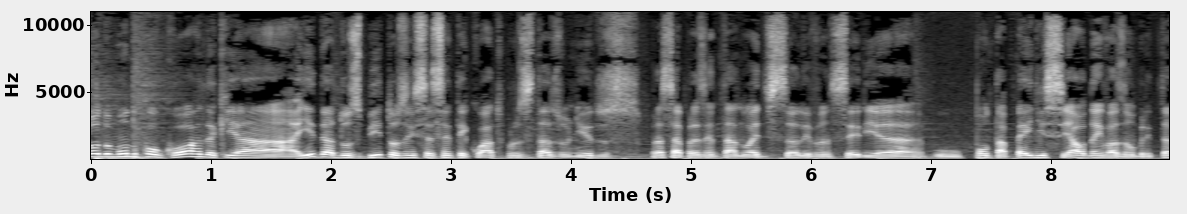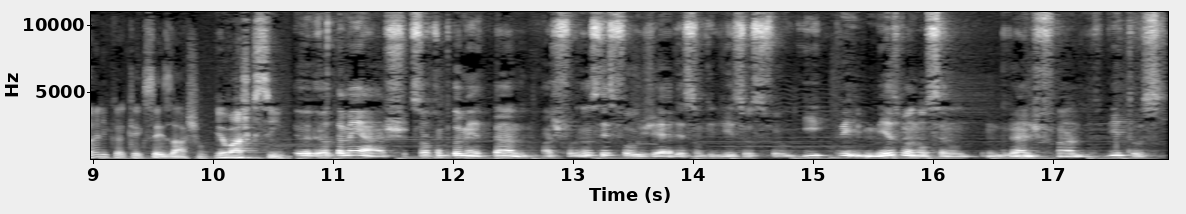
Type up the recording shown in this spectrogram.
Todo mundo concorda que a ida dos Beatles em 64 para os Estados Unidos para se apresentar no Ed Sullivan seria o pontapé inicial da invasão britânica? O que, que vocês acham? Eu acho que sim. Eu, eu, também acho. Só complementando, acho que foi, não sei se foi o Jefferson que disse ou se foi o Gui, mesmo eu não sendo um grande fã dos Beatles,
